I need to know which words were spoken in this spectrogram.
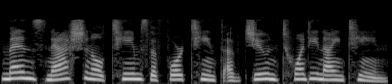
Men's national teams the 14th of June 2019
